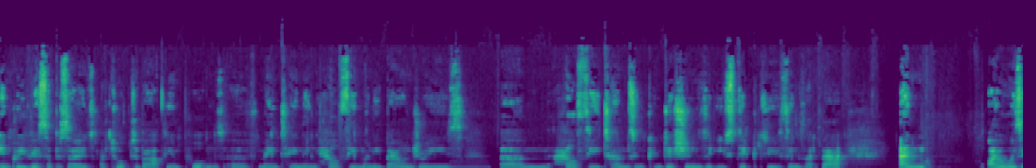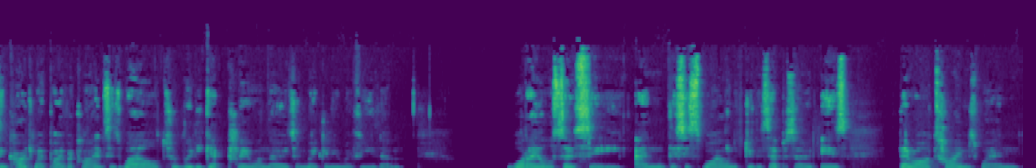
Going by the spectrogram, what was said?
in previous episodes, I've talked about the importance of maintaining healthy money boundaries, um, healthy terms and conditions that you stick to, things like that. And I always encourage my private clients as well to really get clear on those and regularly review them. What I also see, and this is why I wanted to do this episode, is there are times when,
